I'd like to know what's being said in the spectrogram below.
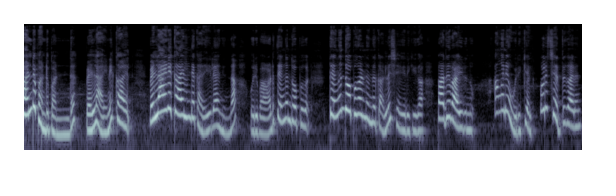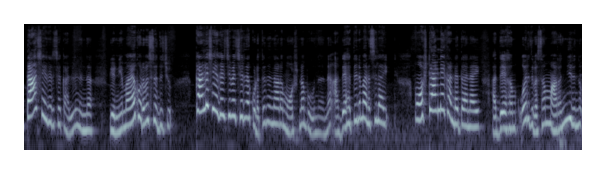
പണ്ട് പണ്ട് പണ്ട് വെള്ളായണിക്കായൽ വെള്ളായണിക്കായലിന്റെ കരയിലായി നിന്ന ഒരുപാട് തെങ്ങൻ തോപ്പുകൾ തെങ്ങൻ തോപ്പുകളിൽ നിന്ന് കള്ള് ശേഖരിക്കുക പതിവായിരുന്നു. അങ്ങനെ ഒരിക്കൽ ഒരു ചെത്തുകാരൻ താൻ ശേഖരിച്ച കല്ലിൽ നിന്ന് ഗണ്യമായ കുറവ് ശ്രദ്ധിച്ചു. കള്ള് ശേഖരിച്ചു വെച്ചിരുന്ന കുടത്തിൽ നിന്നാണ് മോഷണം പോകുന്നതെന്ന് അദ്ദേഹത്തിന് മനസ്സിലായി. മോഷ്ടാവിനെ കണ്ടെത്താനായി അദ്ദേഹം ഒരു ദിവസം മറഞ്ഞിരുന്നു.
